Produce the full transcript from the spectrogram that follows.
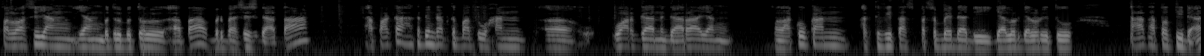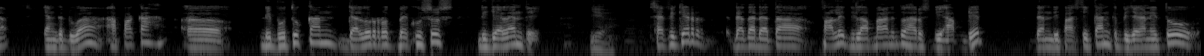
evaluasi yang yang betul-betul apa berbasis data. Apakah tingkat kepatuhan uh, warga negara yang melakukan aktivitas bersepeda di jalur-jalur itu taat atau tidak? Yang kedua, apakah uh, dibutuhkan jalur road bike khusus di JLNT? Yeah. Saya pikir data-data valid di lapangan itu harus diupdate dan dipastikan kebijakan itu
